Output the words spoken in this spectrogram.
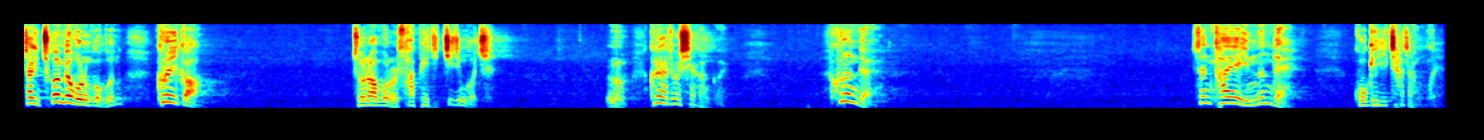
자기 처음 해보는 거거든. 그러니까 전화번호를 4페이지 찢은 거지. 응. 그래가지고 시작한 거예요. 그런데 센터에 있는데 고객이 찾아온 거예요.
